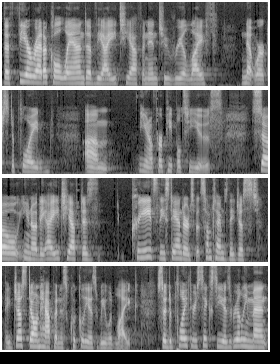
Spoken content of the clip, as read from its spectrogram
the theoretical land of the IETF and into real life networks deployed, um, you know, for people to use? So, you know, the IETF does creates these standards, but sometimes they just, they just don't happen as quickly as we would like. So Deploy 360 is really meant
